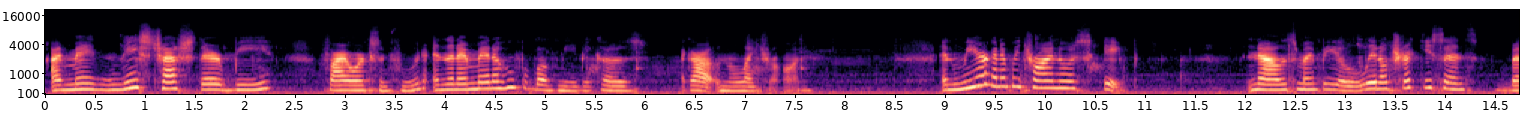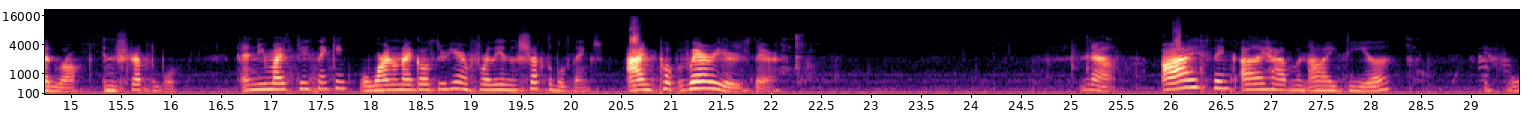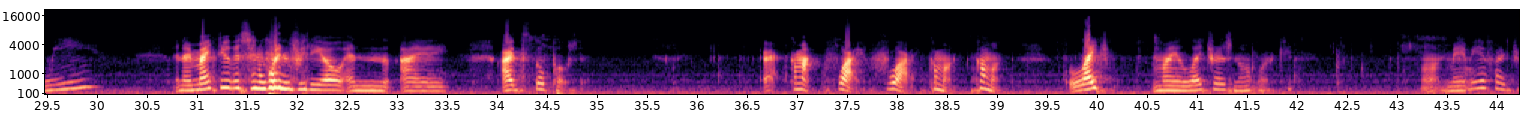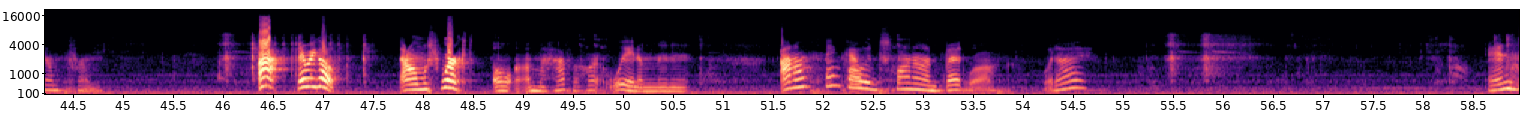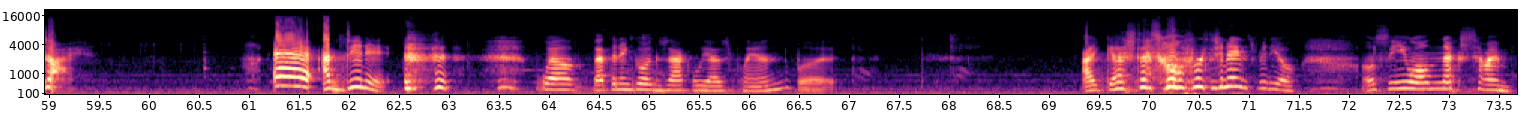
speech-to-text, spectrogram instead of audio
I made these chests there be fireworks and food, and then I made a hoop above me because I got an elytra on. And we are going to be trying to escape. Now, this might be a little tricky since bedrock, indestructible. And you might be thinking, well, why don't I go through here for the indestructible things? I put barriers there. Now, I think I have an idea. If we, and I might do this in one video, and I, I'd still post it. Right, come on, fly, fly, come on, come on. Light, my elytra is not working. Hold on, maybe if I jump from there we go. That almost worked. Oh, I'm a half a heart. Wait a minute. I don't think I would spawn on bedrock. Would I? And die. Eh, I did it. well, that didn't go exactly as planned, but I guess that's all for today's video. I'll see you all next time.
